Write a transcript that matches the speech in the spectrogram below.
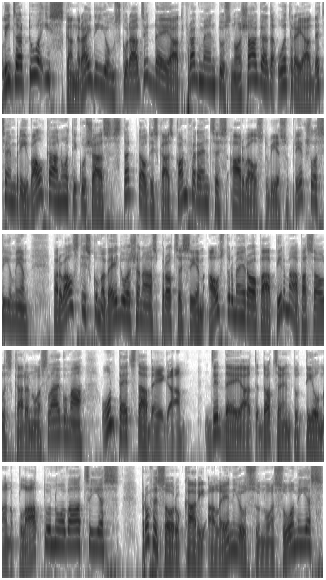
Līdz ar to izskan raidījums, kurā dzirdējāt fragmentus no šā gada 2. decembrī Valkā notikušās starptautiskās konferences ārvalstu viesu priekšlasījumiem par valstiskuma veidošanās procesiem Austrumēropā Pirmā pasaules kara noslēgumā un pēc tā beigām. Dzirdējāt docentu Tilmanu Plātu no Vācijas, profesoru Kari Alēniusu no Somijas,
